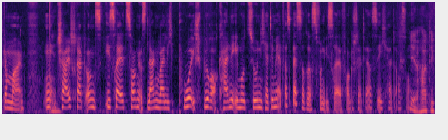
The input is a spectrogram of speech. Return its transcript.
gemein. Mm, Chai schreibt uns, Israels Song ist langweilig pur. Ich spüre auch keine Emotionen. Ich hätte mir etwas Besseres von Israel vorgestellt. Ja, das sehe ich halt auch so. Hier, Hati-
